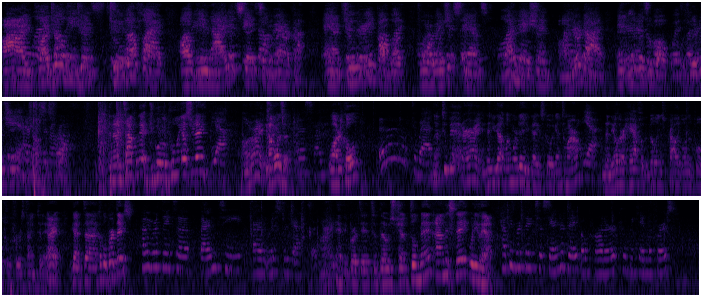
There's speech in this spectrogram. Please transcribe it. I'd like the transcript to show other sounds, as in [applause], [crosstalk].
I pledge allegiance to the flag of the United States of America and to the republic for which it stands, one nation, under God, indivisible, with liberty and justice for all. And on top of that, did you go to the pool yesterday? Yeah. All right. How was it? It was fun. Water cold? Not too bad. Not too bad. All right. And then you got one more day. You guys go again tomorrow? Yeah. And then the other half of the building is probably going to the pool for the first time today. All right. You got uh, a couple birthdays? Happy birthday to Ben T and Mr. Jackson. All right. Happy birthday to those gentlemen on this date. What do you have? Happy birthday to Sandra Day O'Connor, who became the first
